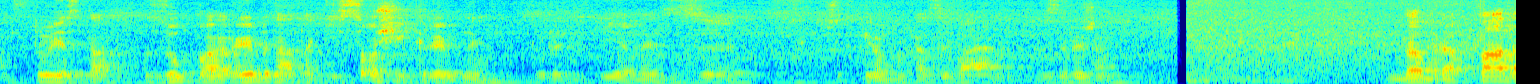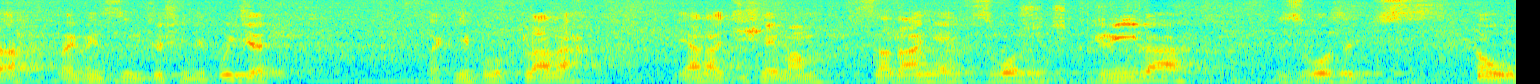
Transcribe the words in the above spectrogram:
A tu jest ta zupa rybna, taki sosik rybny, który jemy z, przed chwilą pokazywałem, z ryżem. Dobra, pada, tak więc nigdzie się nie pójdzie. Tak nie było w planach. Ja na dzisiaj mam zadanie złożyć grilla, złożyć stół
